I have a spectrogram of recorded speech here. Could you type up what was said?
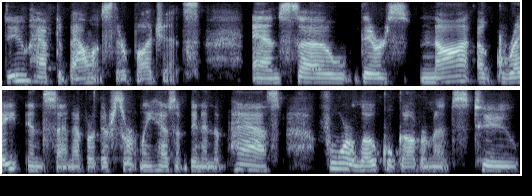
do have to balance their budgets. And so there's not a great incentive, or there certainly hasn't been in the past, for local governments to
